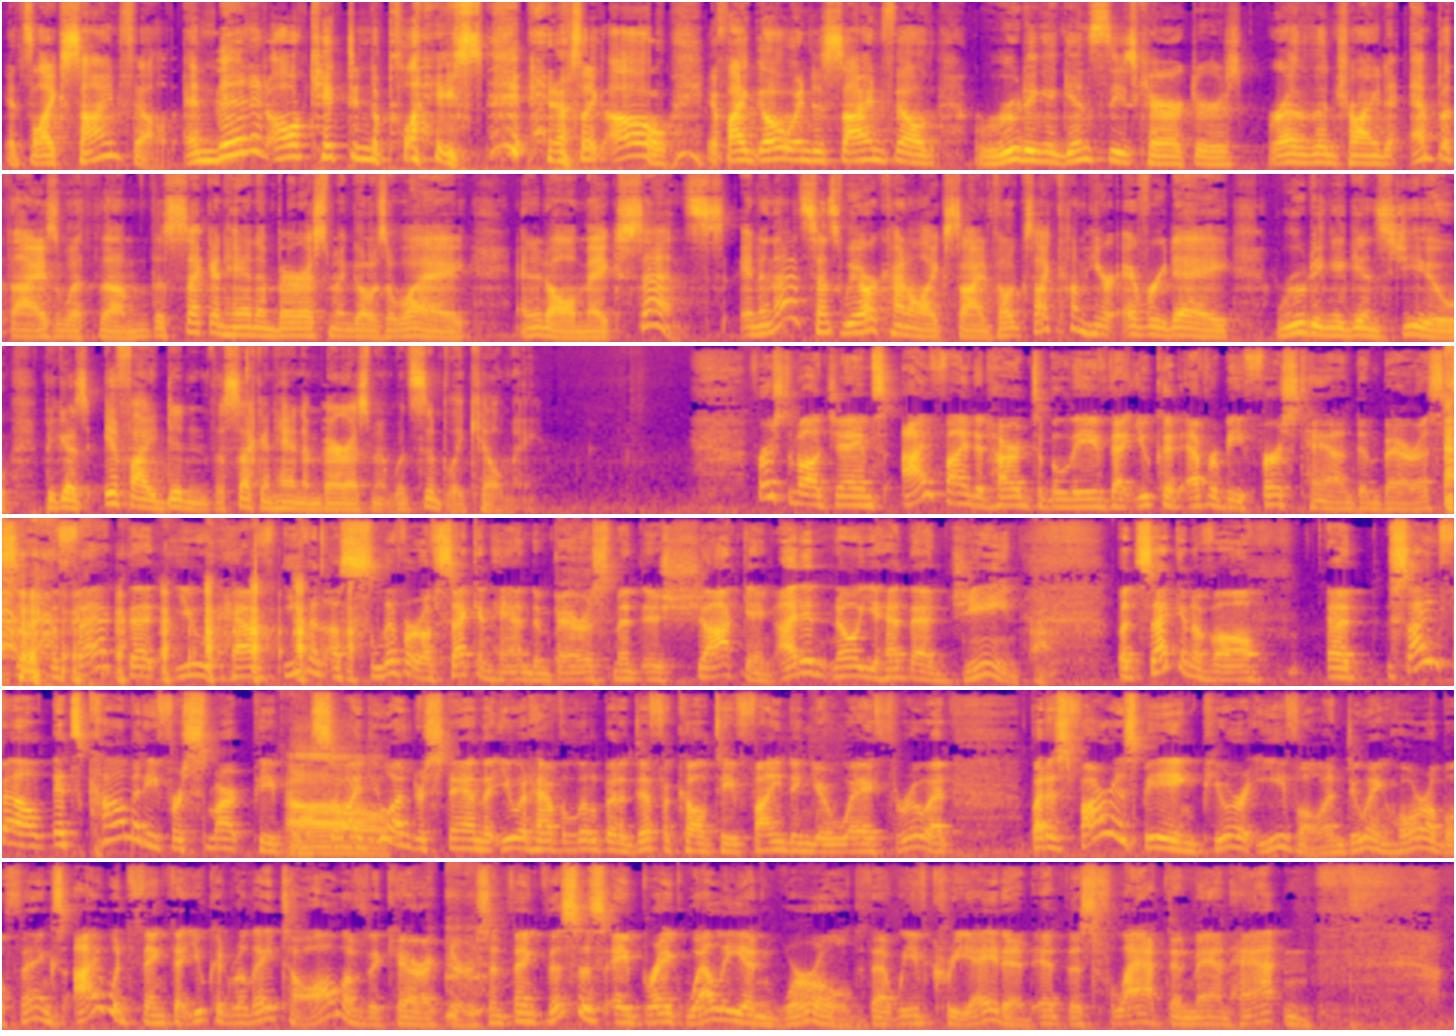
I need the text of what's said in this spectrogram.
It's like Seinfeld, and then it all kicked into place, and I was like, oh, if I go into Seinfeld rooting against these characters rather than trying to empathize with them, the secondhand embarrassment goes away, and it all makes sense. And in that sense, we are kind of like Seinfeld because I come here every day rooting against you because if I didn't, the secondhand embarrassment would simply kill me. First of all, James, I find it hard to believe that you could ever be firsthand embarrassed. So the fact that you have even a sliver of secondhand embarrassment is shocking. I didn't know you had that gene. But second of all, uh, Seinfeld, it's comedy for smart people. So I do Oh. understand that you would have a little bit of difficulty finding your way through it. But as far as being pure evil and doing horrible things, I would think that you could relate to all of the characters and think this is a Breakwellian world that we've created at this flat in Manhattan.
